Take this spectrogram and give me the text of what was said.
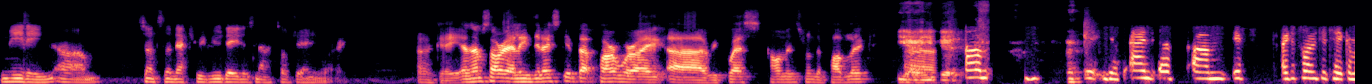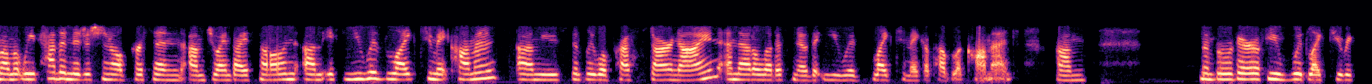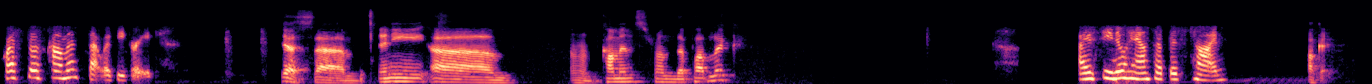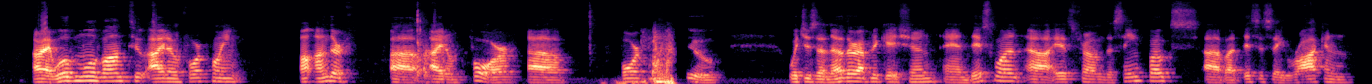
meeting, um, since the next review date is not till January. Okay, and I'm sorry, Eileen, did I skip that part where I uh, request comments from the public? yeah, you did. Um, Yes, and if, um, if, I just wanted to take a moment, we've had an additional person um, join by phone. Um, If you would like to make comments, um, you simply will press star nine, and that'll let us know that you would like to make a public comment. Um, Member Rivera, if you would like to request those comments, that would be great. Yes, um, any um, um, comments from the public? I see no hands at this time. Okay, all right, we'll move on to item four point, uh, under uh, item four, uh, 4.2, which is another application, and this one uh, is from the same folks, uh, but this is a rock and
